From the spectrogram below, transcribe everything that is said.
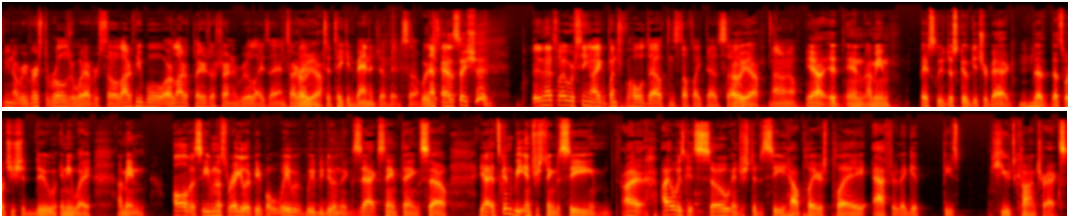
you know, reverse the roles or whatever? So a lot of people or a lot of players are starting to realize that and starting Oh, yeah. to take advantage of it. So Which as they should. and that's why we're seeing like a bunch of holdouts and stuff like that. So Oh, yeah. I don't know. Yeah, it and I mean, basically just go get your bag. That that's what you should do anyway. I mean, all of us, even us regular people, we we'd be doing the exact same thing. So, yeah, it's going to be interesting to see. I I always get so interested to see how players play after they get these huge contracts.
